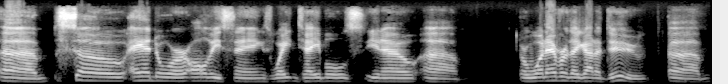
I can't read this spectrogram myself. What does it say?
Um, so and or all these things, waiting tables, you know, um, or whatever they got to do. Um,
